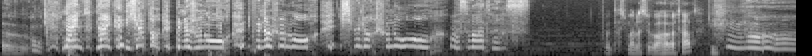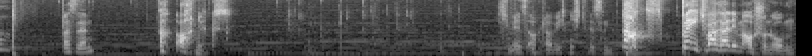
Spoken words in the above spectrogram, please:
Nein, nein, ich hab doch, ich bin doch schon hoch, ich bin doch schon hoch, ich bin doch schon hoch. Was war das? Gut, dass man das überhört hat. Was denn? Ach, ach nix. Ich will es auch, glaube ich, nicht wissen. Ach, ich war gerade eben auch schon oben.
